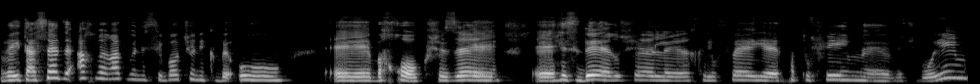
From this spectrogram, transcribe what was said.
והיא תעשה את זה אך ורק בנסיבות שנקבעו אה, בחוק, שזה אה, הסדר של אה, חילופי אה, חטופים אה, ושבויים,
